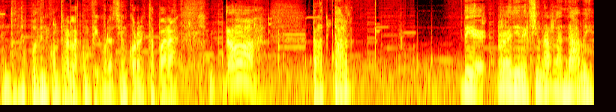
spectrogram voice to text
en dónde puedo encontrar la configuración correcta para ¡Ah! tratar de redireccionar la nave.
